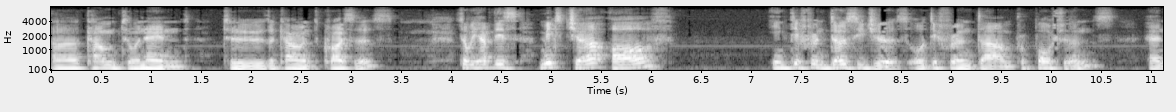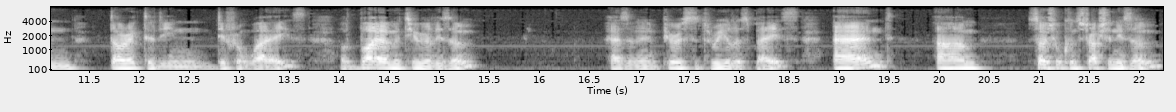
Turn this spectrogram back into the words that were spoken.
uh, come to an end to the current crisis. So we have this mixture of in different dosages or different um, proportions and directed in different ways of biomaterialism as an empiricist realist base and um, social constructionism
